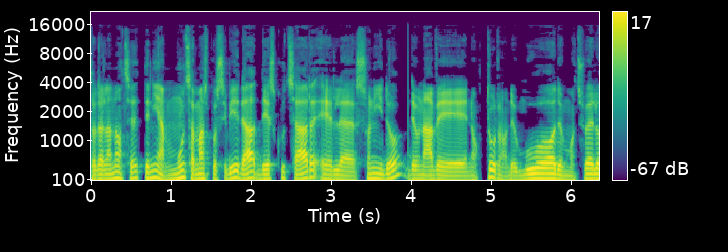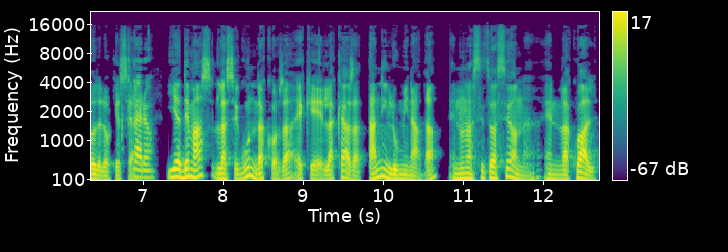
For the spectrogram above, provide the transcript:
toda la noche tenía mucha más posibilidad de escuchar el eh, sonido de un ave nocturno, de un búho, de un mochuelo, de lo que sea. Claro. Y además, la segunda cosa es que la casa tan iluminada, en una situación en la cual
